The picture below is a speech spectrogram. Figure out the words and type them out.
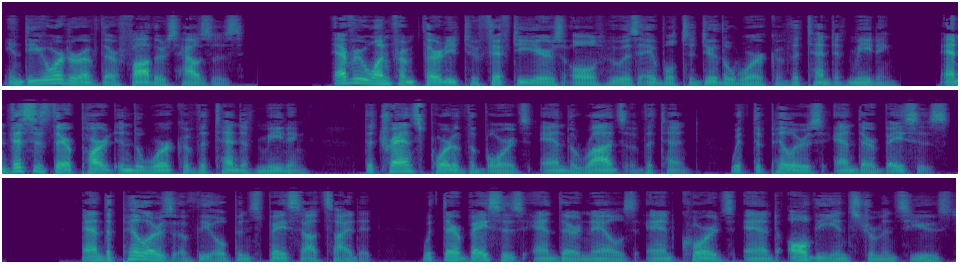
in the order of their fathers' houses, everyone from thirty to fifty years old who is able to do the work of the tent of meeting. And this is their part in the work of the tent of meeting, the transport of the boards and the rods of the tent, with the pillars and their bases, and the pillars of the open space outside it, with their bases and their nails and cords and all the instruments used,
